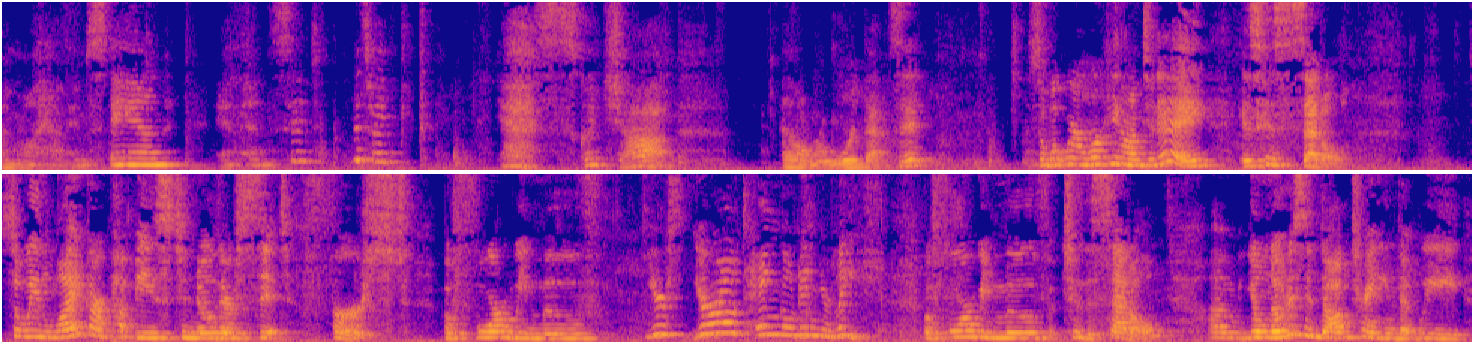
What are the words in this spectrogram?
I'm gonna have him stand and then sit this way. Yes, good job. And I'll reward that sit. So what we're working on today is his settle. So we like our puppies to know their sit first before we move. You're, you're all tangled in your leash. Before we move to the settle. Um, you'll notice in dog training that we,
